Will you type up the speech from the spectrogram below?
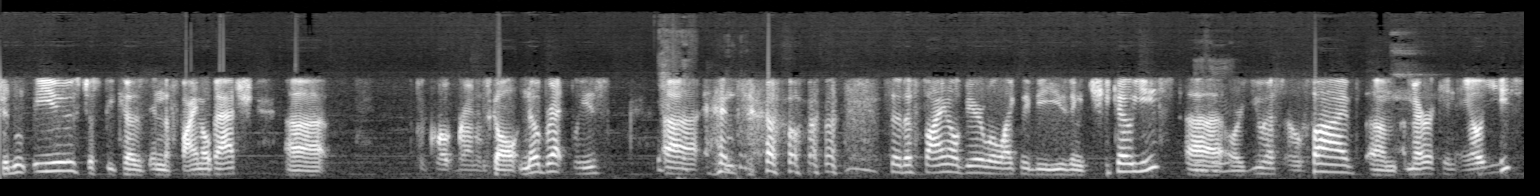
shouldn't be used just because in the final batch, uh, to quote Brandon Skall, no Brett, please. Uh, and so, so the final beer will likely be using Chico yeast uh, or US05 um, American ale yeast.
